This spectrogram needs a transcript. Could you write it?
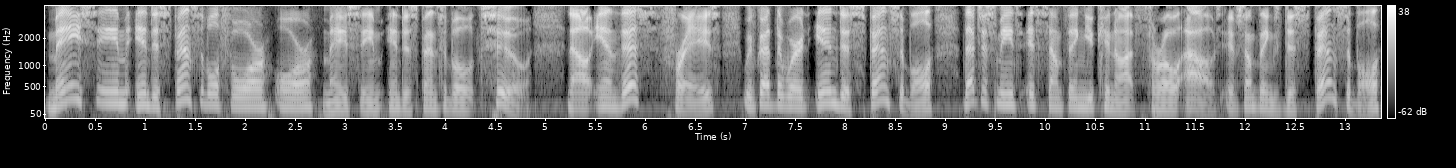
may seem indispensable for or may seem indispensable to. Now, in this phrase, we've got the word indispensable. That just means it's something you cannot throw out. If something's dispensable,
